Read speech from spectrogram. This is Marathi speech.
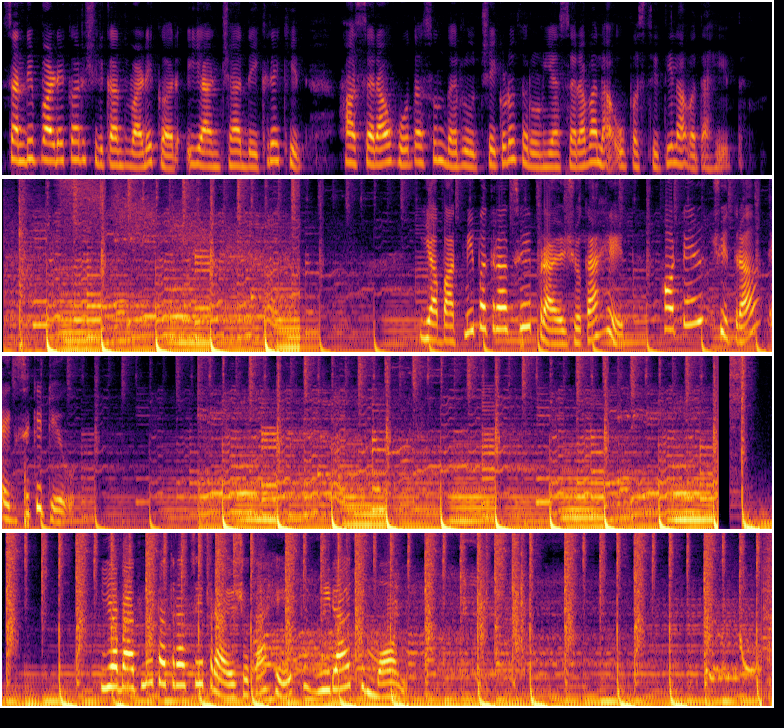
संदीप वाडेकर श्रीकांत वाडेकर यांच्या देखरेखीत हा सराव होत असून दररोज शेकडो तरुण या सरावाला उपस्थिती लावत आहेत. या बातमीपत्राचे प्रायोजक आहेत हॉटेल चित्रा एक्झिक्युटिव्ह. या बातमीपत्राचे प्रायोजक आहेत विराज मॉल.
